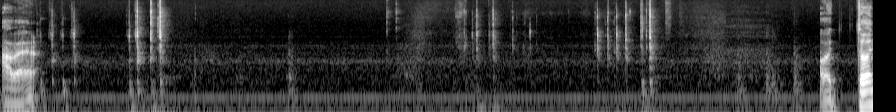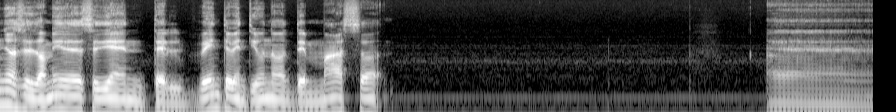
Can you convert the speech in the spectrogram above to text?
A ver. Otoño de 2000 sería entre el 20 y 21 de marzo. Eh,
